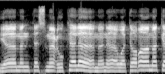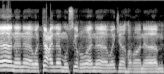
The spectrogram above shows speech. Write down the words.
يا من تسمع كلامنا وترى مكاننا وتعلم سرنا وجهرنا.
